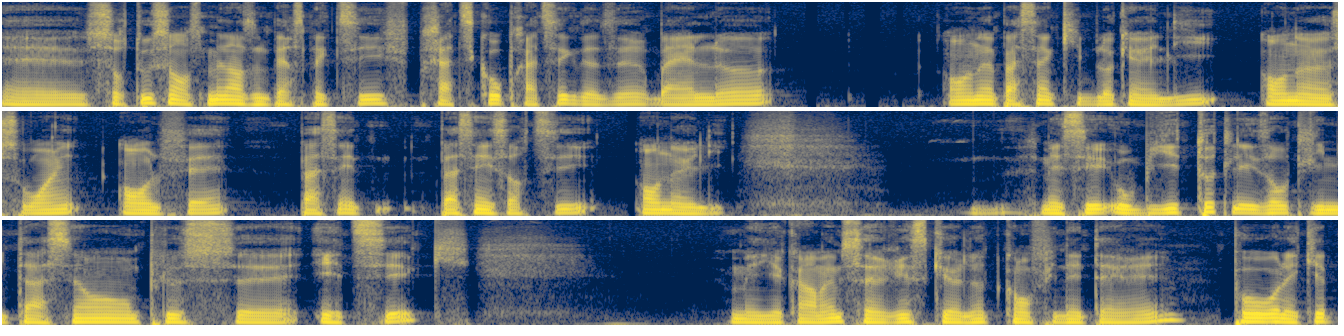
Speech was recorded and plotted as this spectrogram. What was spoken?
euh, surtout si on se met dans une perspective pratico-pratique de dire, ben là, on a un patient qui bloque un lit, on a un soin, on le fait, patient, patient est sorti, on a un lit. Mais c'est oublier toutes les autres limitations plus éthiques mais il y a quand même ce risque-là de conflit d'intérêt pour l'équipe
